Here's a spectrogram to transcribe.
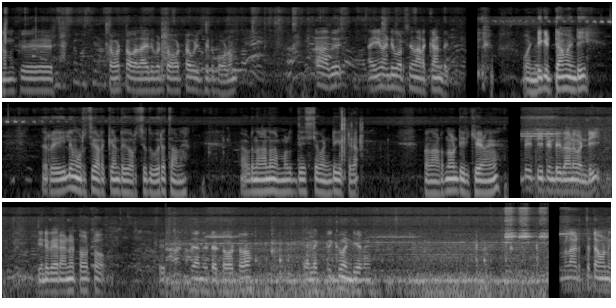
നമുക്ക് ഓട്ടോ അതായത് ഇവിടുത്തെ ഓട്ടോ വിളിച്ചിട്ട് പോകണം അത് അതിന് വേണ്ടി കുറച്ച് നടക്കാണ്ട്. വണ്ടി കിട്ടാൻ വേണ്ടി റെയിൽ മുറിച്ച് കിടക്കേണ്ടത് കുറച്ച് ദൂരത്താണ്. അവിടെ നിന്നാണ് നമ്മൾ ഉദ്ദേശിച്ച വണ്ടി കിട്ടുക. ഇപ്പൊ നടന്നുകൊണ്ടിരിക്കുകയാണ്. എത്തിയിട്ടുണ്ട് ഇതാണ് വണ്ടി. ഇതിന്റെ പേരാണ് ടോട്ടോ. ഇതാണ് ടോട്ടോ. ഇലക്ട്രിക് വണ്ടിയാണ്. നമ്മൾ അടുത്ത ടൗണ്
